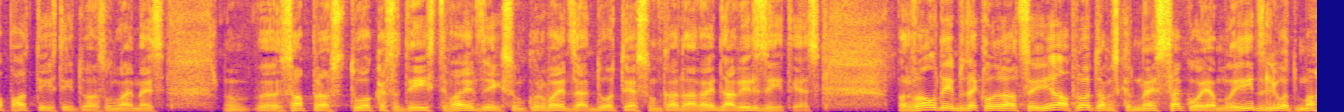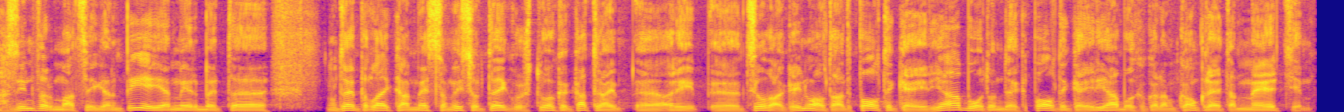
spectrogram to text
kopā attīstītos un lai mēs nu, saprastu to, kas ir īsti vajadzīgs un kur vajadzētu doties un kādā veidā virzīties. Par valdības deklarāciju, jā, protams, kad mēs sekojam līdzi, ļoti maz informācija gan pieejama ir, bet nu, tāpat laikā mēs esam visur teikuši to, ka katrai arī cilvēka invaliditāte politikai ir jābūt un ka politikai ir jābūt kaut kādam konkrētam mērķim.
